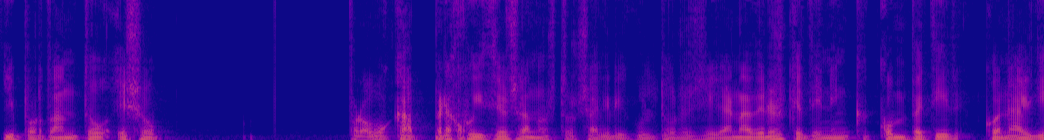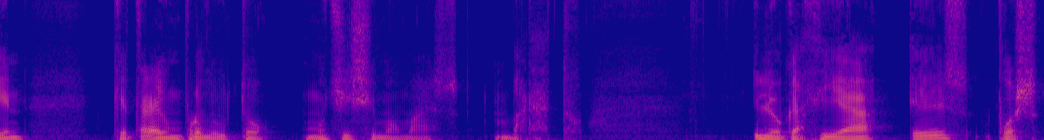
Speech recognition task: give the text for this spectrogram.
y por tanto eso provoca prejuicios a nuestros agricultores y ganaderos que tienen que competir con alguien que trae un producto muchísimo más barato. Y lo que hacía es, pues,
